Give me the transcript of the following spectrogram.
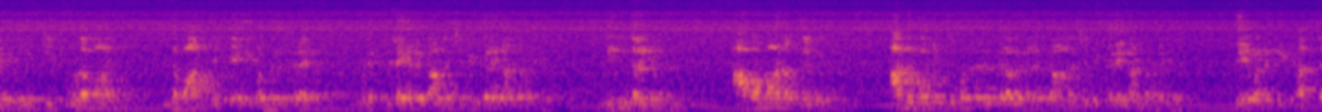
இந்த யூடியூப் மூலமாய் இந்த வார்த்தை கேட்டுக்கொண்டிருக்கிற உங்களுடைய பிள்ளைகளுக்காக ஜெபிக்கிறேன் ஆண்டவரே நிந்தையும் அவமானத்தையும் அனுபவித்துக் கொண்டிருக்கிறவர்களுக்காக ஜெபிக்கிறேன் ஆண்டவரே தேவனுக்கு கத்த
